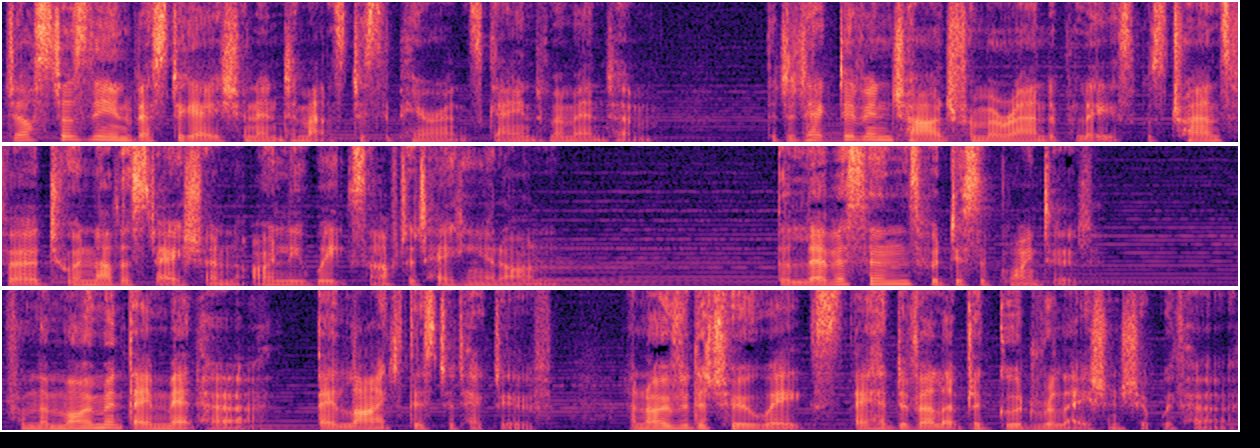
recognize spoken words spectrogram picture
Just as the investigation into Matt's disappearance gained momentum, the detective in charge from Miranda Police was transferred to another station only weeks after taking it on. The Levesons were disappointed. From the moment they met her, they liked this detective, and over the two weeks, they had developed a good relationship with her.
